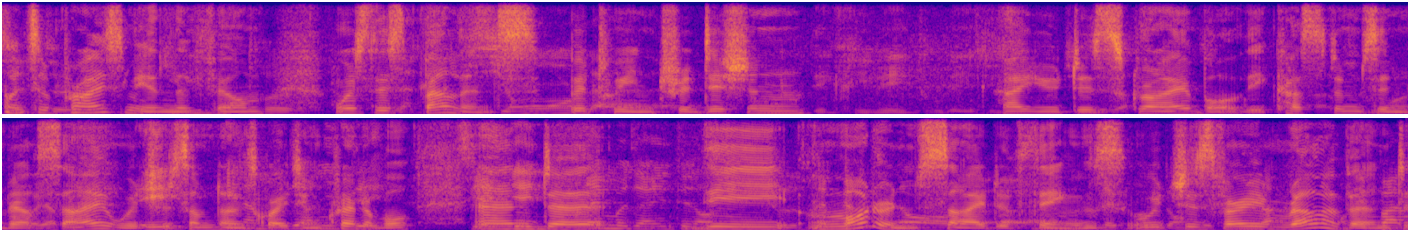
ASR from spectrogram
What surprised me in the film was this balance between tradition, how you describe all the customs in Versailles, which are sometimes quite incredible, and uh, the modern side of things, which is very relevant.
